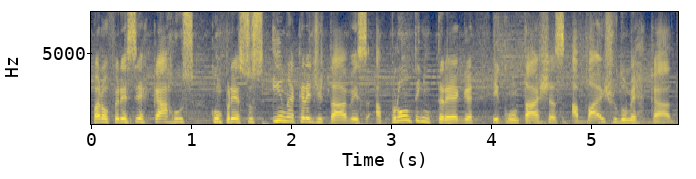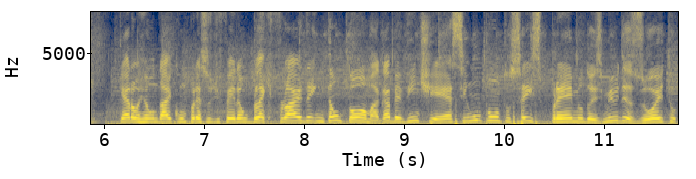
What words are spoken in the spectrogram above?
para oferecer carros com preços inacreditáveis, a pronta entrega e com taxas abaixo do mercado. Quer um Hyundai com preço de feirão Black Friday? Então toma, HB20S 1.6 Premium 2018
